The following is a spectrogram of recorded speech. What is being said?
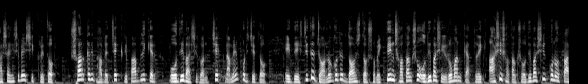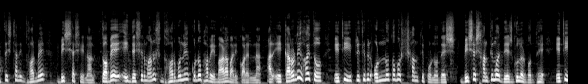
ভাষা হিসেবে স্বীকৃত। সরকারিভাবে চেক রিপাবলিকের অধিবাসীগণ চেক নামে পরিচিত। এই দেশটিতে জনগণের দশ দশমিক তিন শতাংশ অধিবাসী রোমান ক্যাথলিক, আশি শতাংশ অধিবাসী কোনো প্রাতিষ্ঠানিক ধর্মে বিশ্বাসী নন। তবে এই দেশের মানুষ ধর্ম নিয়ে কোনোভাবে বাড়াবাড়ি করেন না। আর এ কারণেই হয়তো এটি পৃথিবীর অন্যতম শান্তিপূর্ণ দেশ। বিশ্বের শান্তিময় দেশগুলোর মধ্যে এটি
